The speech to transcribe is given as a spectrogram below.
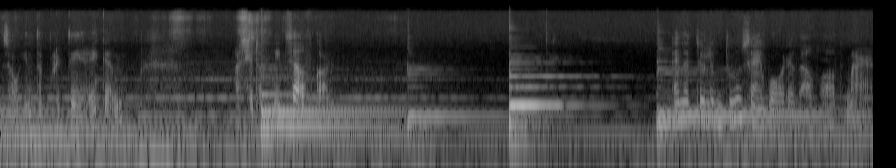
Zo interpreteer ik hem. Als je dat niet zelf kan. En natuurlijk doen zijn woorden wel wat, maar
